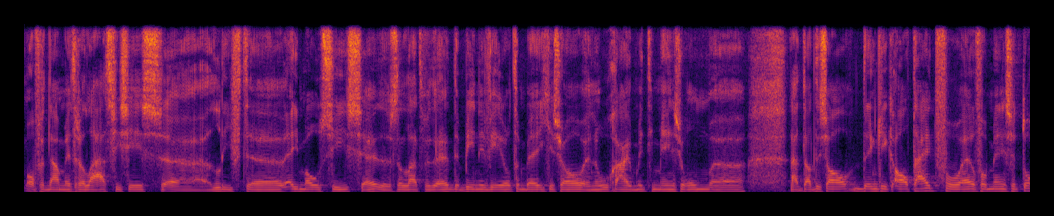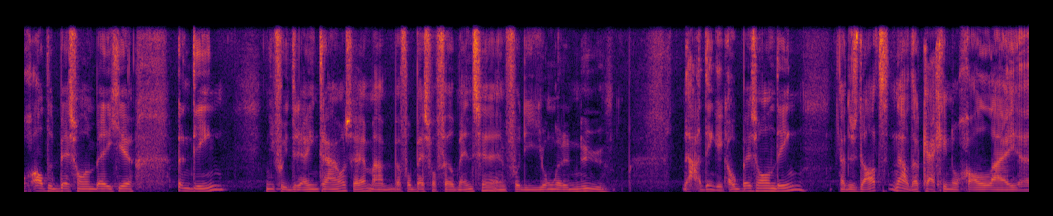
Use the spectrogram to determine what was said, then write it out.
of het nou met relaties is, eh, liefde, emoties. Hè? Dus dan laten we de, binnenwereld een beetje zo. En hoe ga ik met die mensen om? eh. nou, dat is al, denk ik, altijd voor heel veel mensen toch altijd best wel een beetje een ding. Niet voor iedereen trouwens, hè, maar voor best wel veel mensen. En voor die jongeren nu ja, denk ik ook best wel een ding. Dus dat. Nou, dan krijg je nog allerlei eh,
